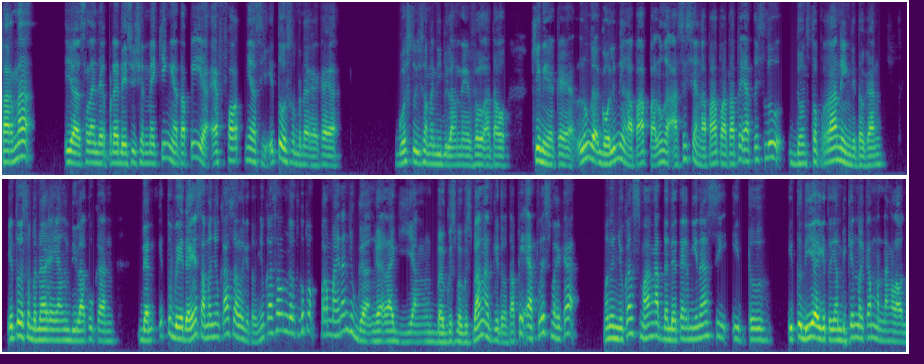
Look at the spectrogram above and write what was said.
Karena ya selain daripada decision making ya, tapi ya effortnya sih itu sebenarnya. Kayak gue setuju sama yang dibilang Neville atau kini ya kayak lu nggak golin ya nggak apa-apa, lu nggak assist ya nggak apa-apa, tapi at least lu don't stop running gitu kan. Itu sebenarnya yang dilakukan dan itu bedanya sama Newcastle gitu. Newcastle menurut gue permainan juga nggak lagi yang bagus-bagus banget gitu, tapi at least mereka menunjukkan semangat dan determinasi itu itu dia gitu yang bikin mereka menang lawan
